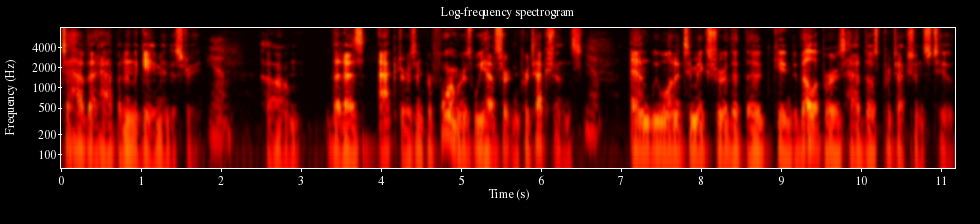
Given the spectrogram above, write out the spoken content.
to have that happen in the game industry. Yeah. Um, that as actors and performers, we have certain protections. Yeah. And we wanted to make sure that the game developers had those protections too.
